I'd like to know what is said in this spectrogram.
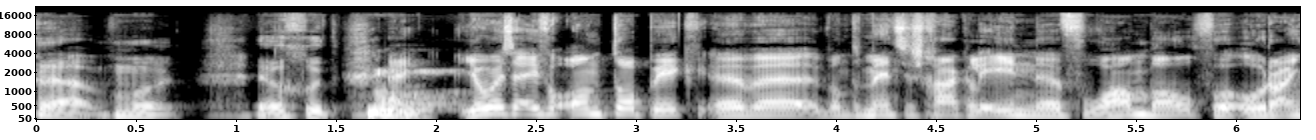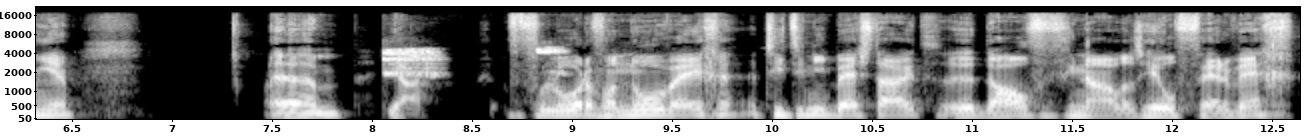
ja, mooi. Heel goed. Hey, jongens, even on topic. Uh, we, want de mensen schakelen in uh, voor handbal, voor Oranje. Um, ja, verloren van Noorwegen. Het ziet er niet best uit. Uh, de halve finale is heel ver weg.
